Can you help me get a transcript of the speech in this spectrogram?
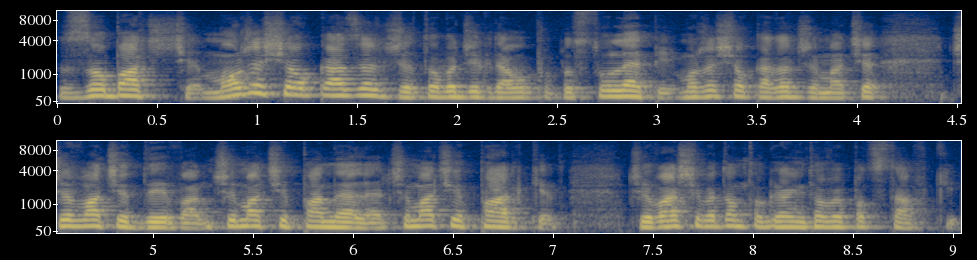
zobaczcie. Może się okazać, że to będzie grało po prostu lepiej. Może się okazać, że macie, czy macie dywan, czy macie panele, czy macie parkiet, czy właśnie będą to granitowe podstawki.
